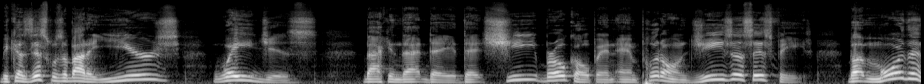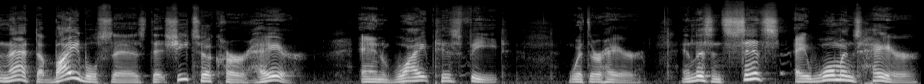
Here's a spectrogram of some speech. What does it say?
Because this was about a year's wages back in that day that she broke open and put on Jesus' feet but more than that, the Bible says that she took her hair and wiped his feet with her hair. And listen, since a woman's hair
